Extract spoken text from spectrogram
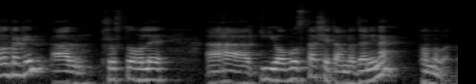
ভালো থাকেন, আর সুস্থ হলে হ্যাঁ কী অবস্থা সেটা আমরা জানি না। ধন্যবাদ।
